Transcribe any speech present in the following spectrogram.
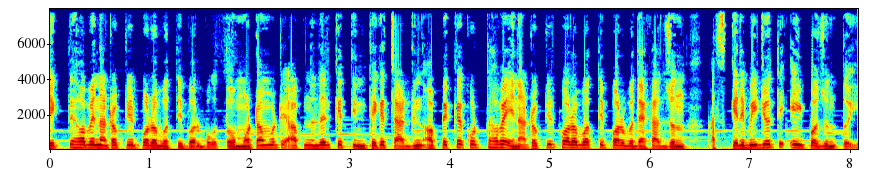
দেখতে হবে নাটকটির পরবর্তী পর্ব। তো মোটামুটি আপনাদেরকে তিন থেকে চার দিন অপেক্ষা করতে হবে এই নাটকটির পরবর্তী পর্ব দেখার জন্য। আজকের ভিডিওতে এই পর্যন্তই।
